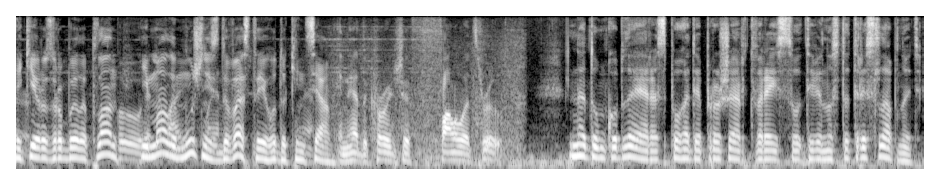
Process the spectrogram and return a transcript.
які розробили план і мали мужність довести його до кінця. На думку Блеєра, спогади про жертв рейсу 93 слабнуть.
